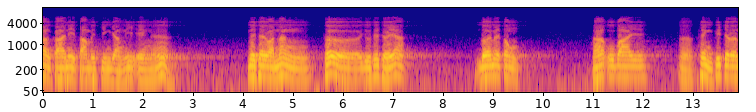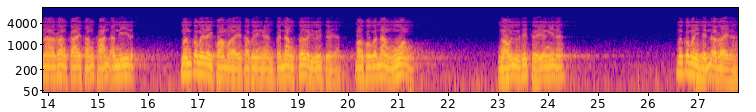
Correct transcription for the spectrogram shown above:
ร่างกายนี่ตามเป็นจริงอย่างนี้เองนะ ไม่ใช่ว่านั่งเซ่ออยู่เฉยๆโดยไม่ต้องหาอุบายเพ่งพิจารณาร่างกายสังขารอันนี้มันก็ไม่ได้ความอะไรถ้าเป็นอย่างนั้นไปนั่งเซ่ออยู่เฉยๆบางคนก็นั่งง่วง เหงาอยู่เฉยๆอย่างนี้นะมันก็ไม่เห็นอะไรนะ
